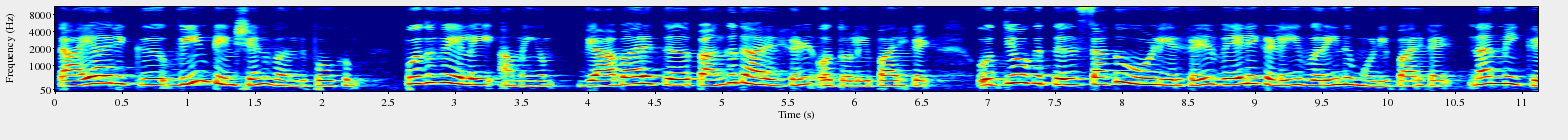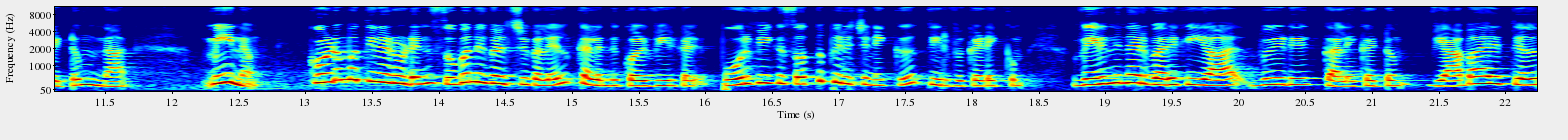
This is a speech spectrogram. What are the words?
தாயாருக்கு வீண் டென்ஷன் வந்து போகும். புது வேலை அமையும். வியாபாரத்தில் பங்குதாரர்கள் ஒத்துழைப்பார்கள். உத்தியோகத்தில் சக ஊழியர்கள் வேலைகளை விரைந்து முடிப்பார்கள். நன்மை கிட்டும் நாள். மீனம். குடும்பத்தினருடன் சுப நிகழ்ச்சிகளில் கலந்து கொள்வீர்கள். பூர்வீக சொத்து பிரச்சினைக்கு தீர்வு கிடைக்கும். விருந்தினர் வருகையால் வீடு களை கட்டும். வியாபாரத்தில்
